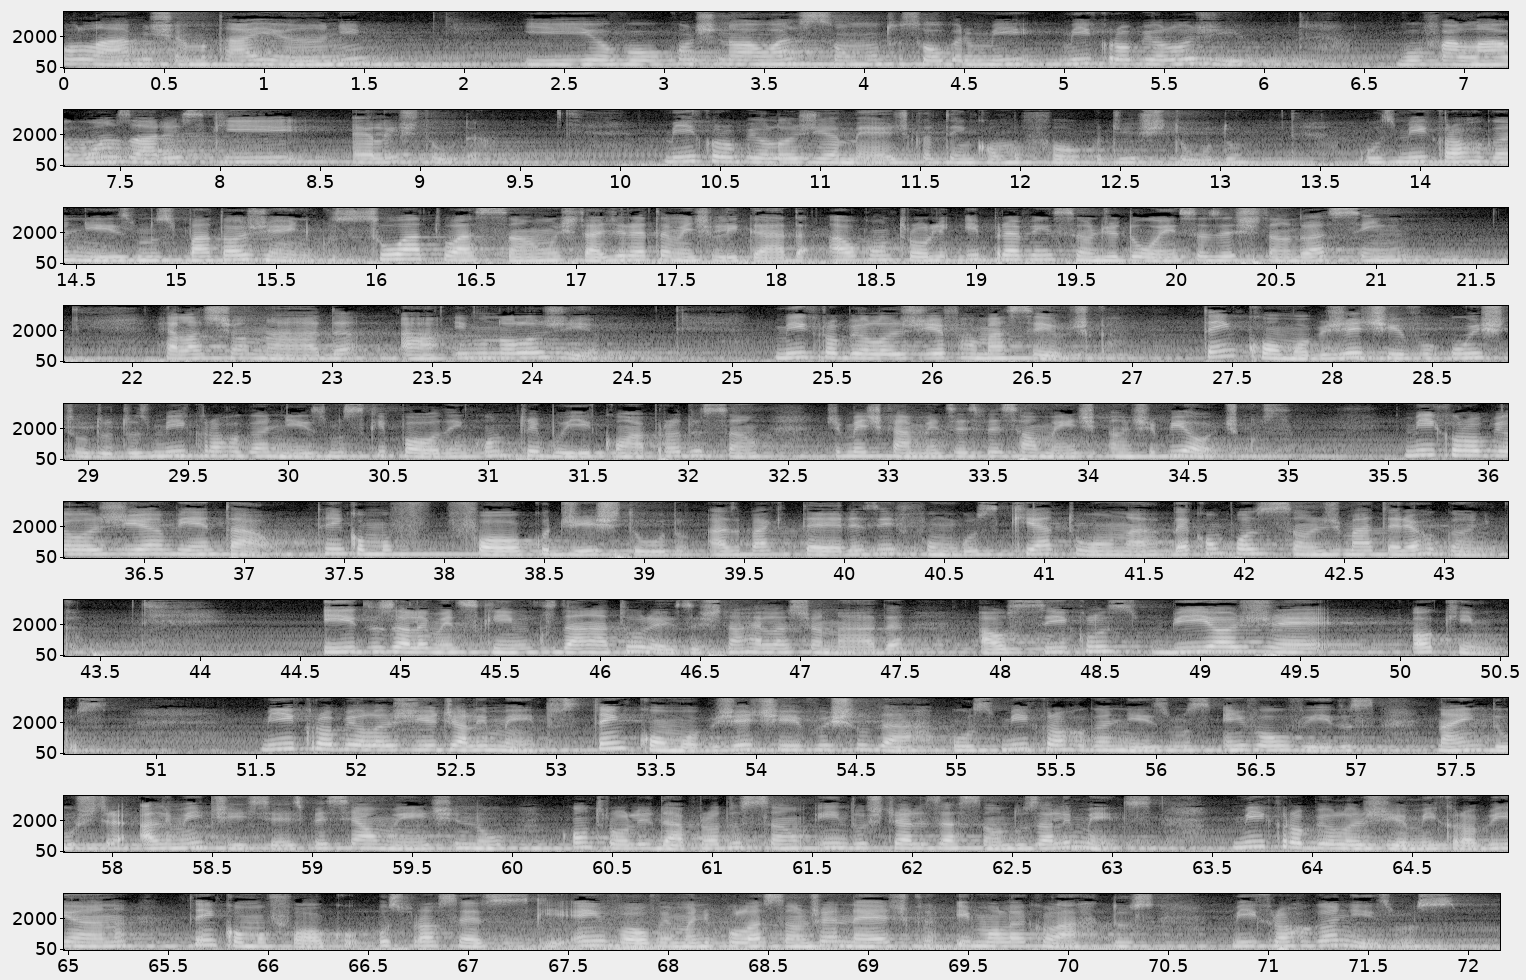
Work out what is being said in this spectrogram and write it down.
Olá, me chamo Tayane e eu vou continuar o assunto sobre mi microbiologia. Vou falar algumas áreas que ela estuda. Microbiologia médica tem como foco de estudo os microorganismos patogênicos. Sua atuação está diretamente ligada ao controle e prevenção de doenças, estando assim relacionada à imunologia. Microbiologia farmacêutica tem como objetivo o estudo dos microorganismos que podem contribuir com a produção de medicamentos, especialmente antibióticos. Microbiologia ambiental tem como foco de estudo as bactérias e fungos que atuam na decomposição de matéria orgânica e dos elementos químicos da natureza. Está relacionada aos ciclos biogeoquímicos. Microbiologia de alimentos tem como objetivo estudar os microorganismos envolvidos na indústria alimentícia, especialmente no controle da produção e industrialização dos alimentos. Microbiologia microbiana tem como foco os processos que envolvem manipulação genética e molecular dos microorganismos.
